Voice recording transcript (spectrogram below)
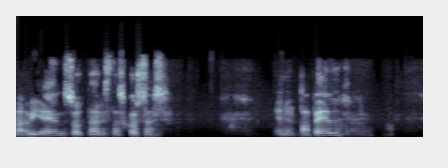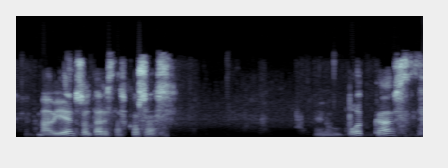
Va bien soltar estas cosas en el papel. Va bien soltar estas cosas en un podcast.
